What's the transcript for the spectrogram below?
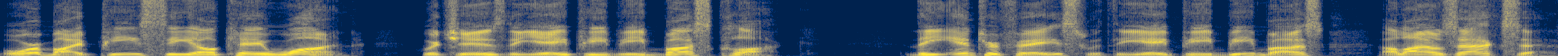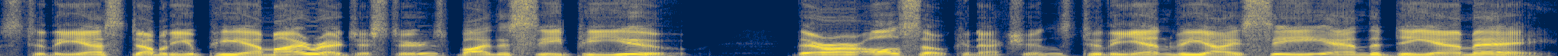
or by PCLK1, which is the APB bus clock. The interface with the APB bus allows access to the SWPMI registers by the CPU. There are also connections to the NVIC and the DMA.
